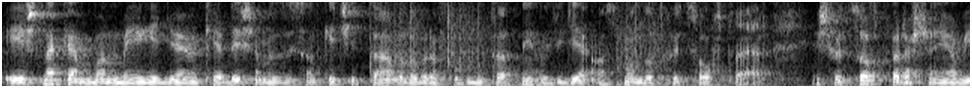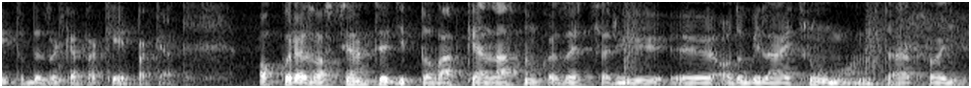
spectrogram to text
és nekem van még egy olyan kérdésem, ez viszont kicsit távolabbra fog mutatni, hogy ugye azt mondod, hogy szoftver, és hogy szoftveresen javítod ezeket a képeket. Akkor ez azt jelenti, hogy itt tovább kell látnunk az egyszerű Adobe Lightroom-on? Tehát, hogy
